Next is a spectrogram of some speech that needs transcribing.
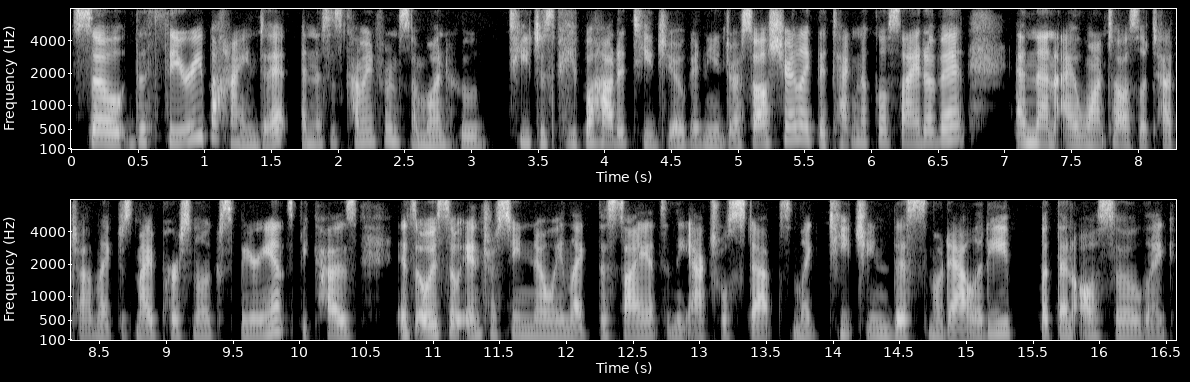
So, the theory behind it, and this is coming from someone who teaches people how to teach yoga nidra. So, I'll share like the technical side of it. And then I want to also touch on like just my personal experience because it's always so interesting knowing like the science and the actual steps and like teaching this modality, but then also like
